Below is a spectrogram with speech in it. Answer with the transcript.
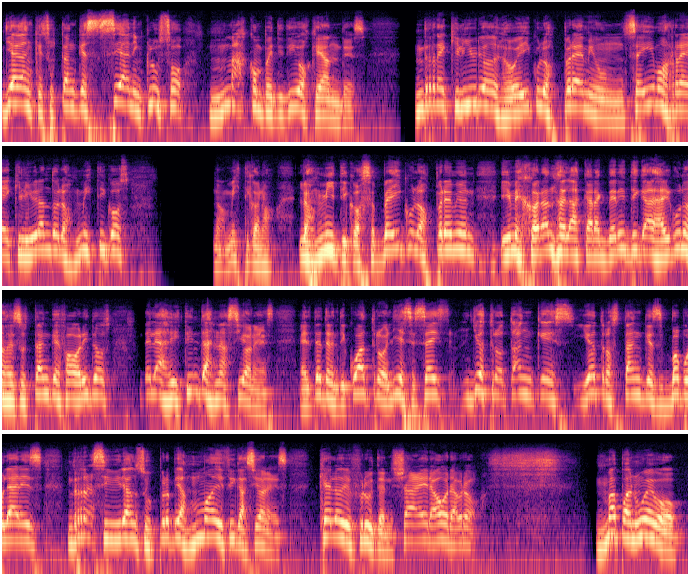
y hagan que sus tanques sean incluso más competitivos que antes. Reequilibrio de los vehículos premium. Seguimos reequilibrando los místicos no, místico no. Los míticos vehículos premium y mejorando las características de algunos de sus tanques favoritos de las distintas naciones. El T-34, el IS-6 y otros tanques y otros tanques populares recibirán sus propias modificaciones. Que lo disfruten, ya era hora, bro. Mapa nuevo,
